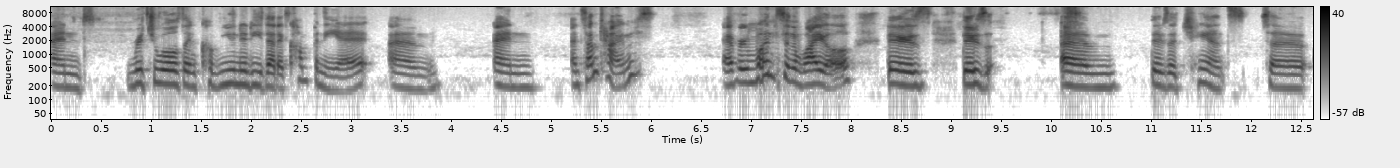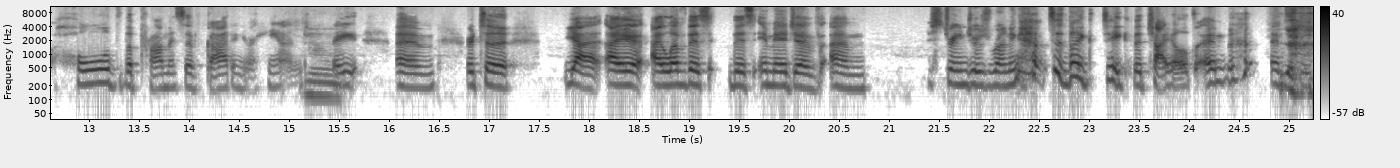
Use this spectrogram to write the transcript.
and rituals and community that accompany it um and and sometimes every once in a while there's there's um there's a chance to hold the promise of god in your hand Mm. right um or to yeah i i love this this image of um strangers running up to like take the child and and Yeah. speak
